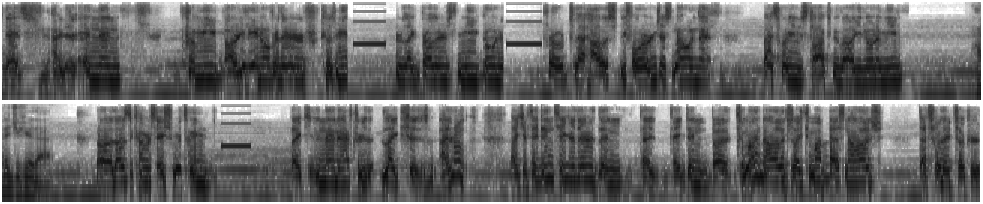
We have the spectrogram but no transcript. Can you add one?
that's I, and then from me already being over there because me and are like brothers, me going to road to that house before and just knowing that that's what he was talking about. You know what I mean? How did you hear that? uh, that was the conversation between like and then after like 'cause i don't like if they didn't take her there then that they didn't but to my knowledge like to my best knowledge that's where they took her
